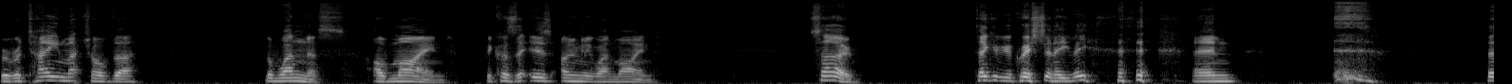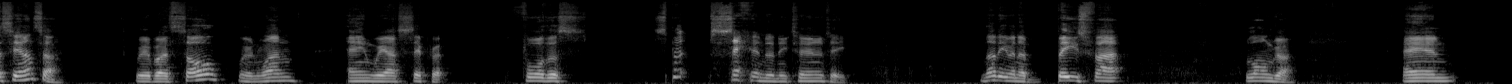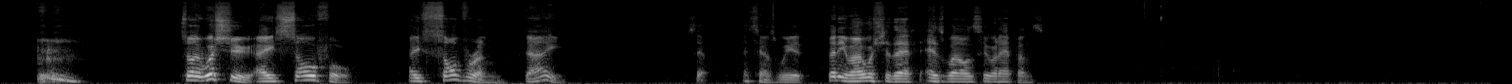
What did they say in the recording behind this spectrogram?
We retain much of the the oneness of mind because there is only one mind. So, thank you for your question, Evie. and that's the answer. We're both soul, we're in one, and we are separate for this split second in eternity. Not even a bee's fart longer. And so I wish you a soulful, a sovereign day. That, sounds weird. But anyway, I wish you that as well and see what happens.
